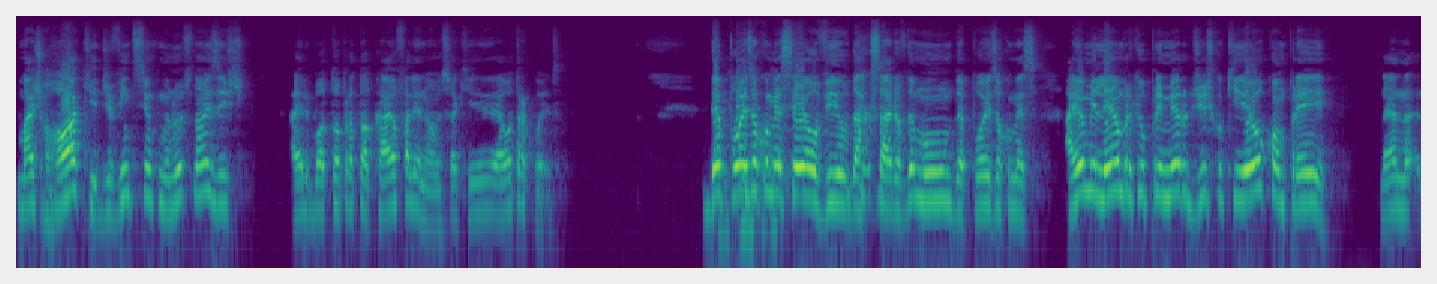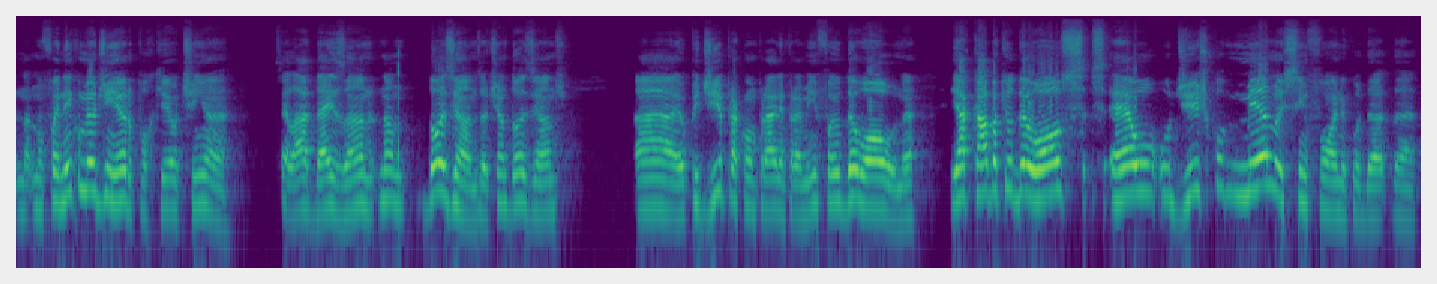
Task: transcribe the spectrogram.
Mas rock de 25 minutos não existe. Aí ele botou para tocar e eu falei, não, isso aqui é outra coisa. Depois eu comecei a ouvir o Dark Side of the Moon, depois eu comecei. Aí eu me lembro que o primeiro disco que eu comprei né? Não foi nem com meu dinheiro, porque eu tinha, sei lá, 10 anos, não, 12 anos, eu tinha 12 anos. Ah, eu pedi para comprarem para mim, foi o The Wall, né? E acaba que o The Wall é o, o disco menos sinfônico da, da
